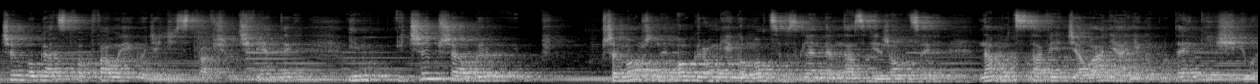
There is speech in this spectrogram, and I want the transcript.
czym bogactwo chwały Jego dziedzictwa wśród świętych i, i czym przeogr- przemożny ogrom Jego mocy względem nas wierzących na podstawie działania Jego potęgi i siły.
